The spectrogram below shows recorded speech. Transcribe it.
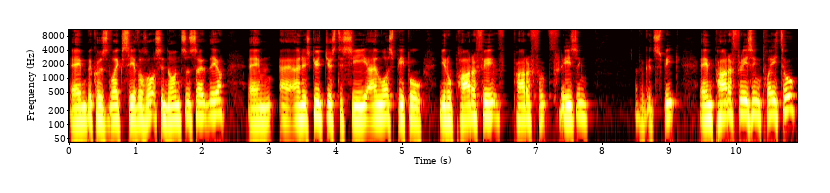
Because, like I say, there's lots of nonsense out there. And it's good just to see, and lots of people, you know, paraphrasing if I could speak. Um, paraphrasing Plato,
